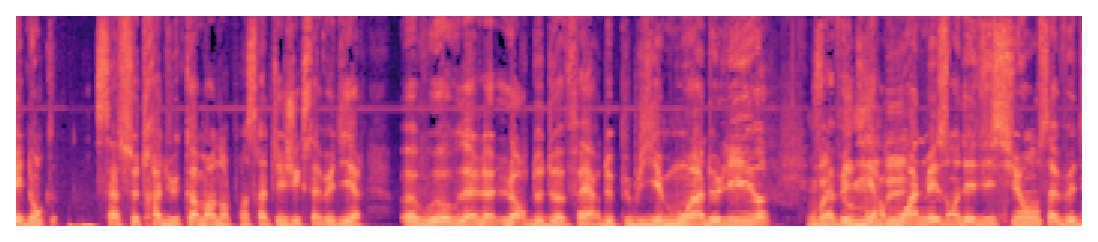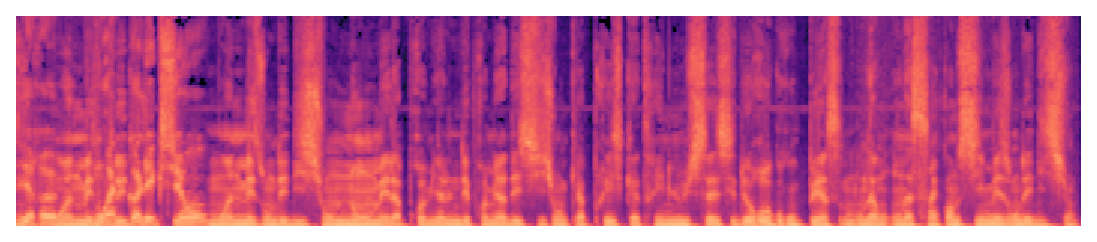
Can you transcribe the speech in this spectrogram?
Mais donc, ça se traduit comment dans le plan stratégique? Ça veut dire, euh, vous, vous avez l'ordre de faire, de publier moins de livres, ça veut dire moins de maisons d'édition, ça veut dire moins de, euh, collections Moins de maisons d'édition, non, mais la première, l'une des premières décisions qu'a prise Catherine Lucet, c'est de regrouper, on a, on a 56 maisons d'édition.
